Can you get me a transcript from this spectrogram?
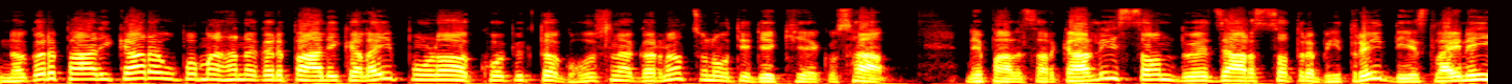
नगरपालिका र उपमहानगरपालिकालाई पूर्ण खोपयुक्त घोषणा गर्न चुनौती देखिएको छ। नेपाल सरकारले सन् दुई हजार सत्र भित्रै देशलाई नै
